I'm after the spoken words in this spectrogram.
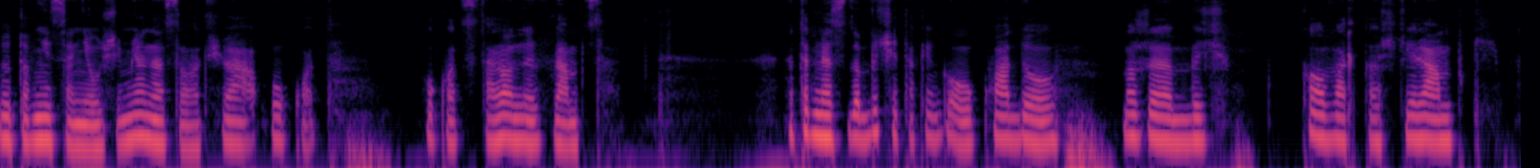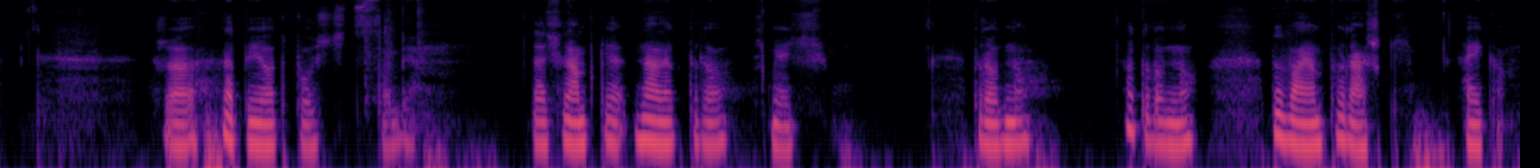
lutownica nieuziemiona załatwiła układ, układ scalony w lampce. Natomiast zdobycie takiego układu może być koło wartości lampki, że lepiej odpuścić sobie dać lampkę na elektrośmieć. Trudno. No trudno. Bywają porażki. Hejka.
